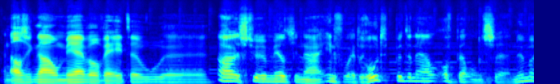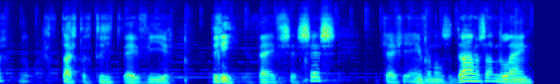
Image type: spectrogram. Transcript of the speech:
En als ik nou meer wil weten, hoe... Uh... Nou, stuur een mailtje naar info.root.nl of bel ons uh, nummer 088 324 3566. Dan krijg je een van onze dames aan de lijn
